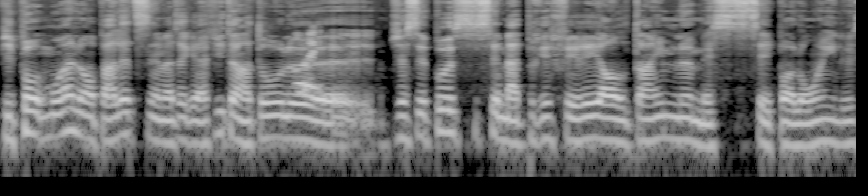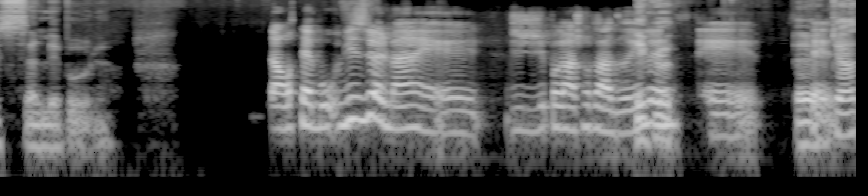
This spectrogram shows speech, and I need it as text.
Puis pour moi, là, on parlait de cinématographie tantôt, là. Ouais. euh, je sais pas si c'est ma préférée all time, là, mais c'est pas loin, là, si ça l'est pas, là. Non, c'était beau. Visuellement, euh, j'ai pas grand chose à dire. là. Écoute, Euh, quand,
